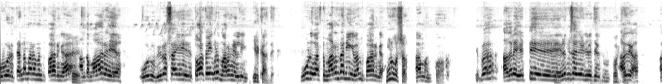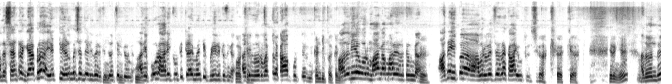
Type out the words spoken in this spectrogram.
ஒவ்வொரு தென்னை மரம் வந்து பாருங்க. அந்த மாதிரி ஒரு விவசாயி தோட்டத்திலையும் கூட மரம் இல்லைங்க. இருக்காது. மூணு வருஷம் மரம் தான் நீங்க வந்து பாருங்க. மூணு வருஷம். ஆமாங்க. இப்ப அதுல எட்டு எலுமிச்சை செடி வச்சிருக்கோம். அது அந்த சென்டர் கேப்ல எட்டு எலுமிச்சை செடி வச்சிருக்குங்க. அது பூரா அரிக்கி விட்டு கிளைமேட் இப்படி இருக்குதுங்க. அது இன்னொரு வருஷத்துல காப்பு கொடுத்துருங்க. கண்டிப்பா அதுலயே ஒரு மாங்காய் மரம் இருக்குதுங்க. அது இப்ப அவர் வச்சதுதான் காய் விட்டுருச்சு. Okay okay okay. இருங்க. அது வந்து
